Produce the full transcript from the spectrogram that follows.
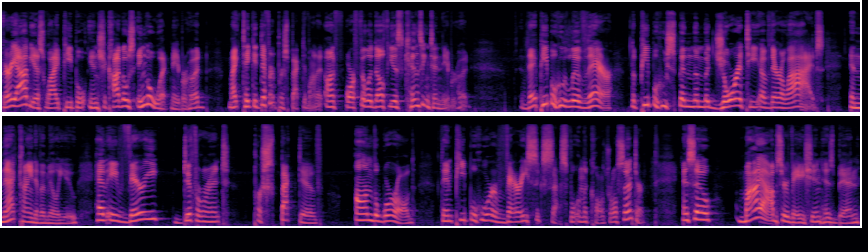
very obvious why people in Chicago's Englewood neighborhood might take a different perspective on it, or Philadelphia's Kensington neighborhood. The people who live there, the people who spend the majority of their lives in that kind of a milieu, have a very different perspective on the world than people who are very successful in the cultural center. And so my observation has been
